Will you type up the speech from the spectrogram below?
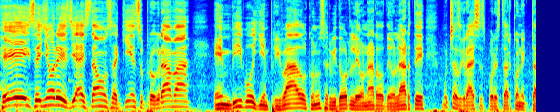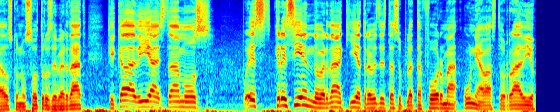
Hey señores, ya estamos aquí en su programa en vivo y en privado con un servidor Leonardo de Olarte. Muchas gracias por estar conectados con nosotros, de verdad, que cada día estamos pues creciendo, ¿verdad? Aquí a través de esta su plataforma Une Abasto Radio,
